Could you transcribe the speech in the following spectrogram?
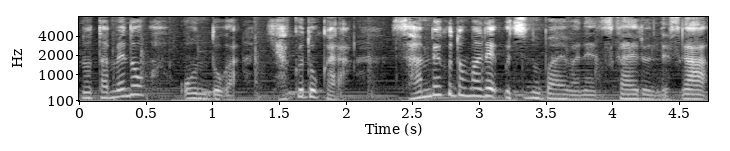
のための温度が100度から300度までうちの場合はね使えるんですが、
